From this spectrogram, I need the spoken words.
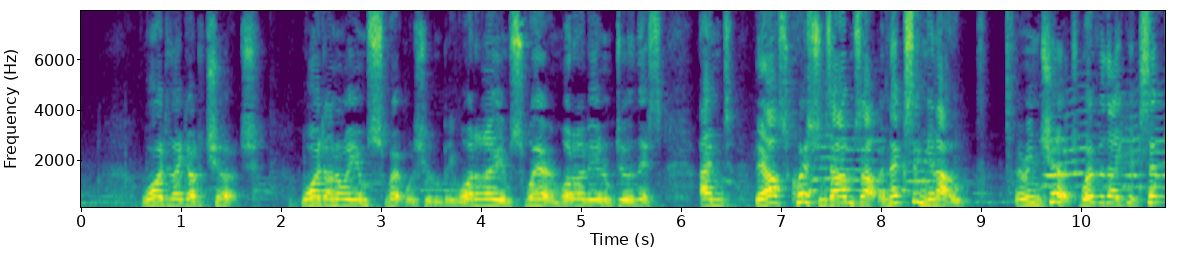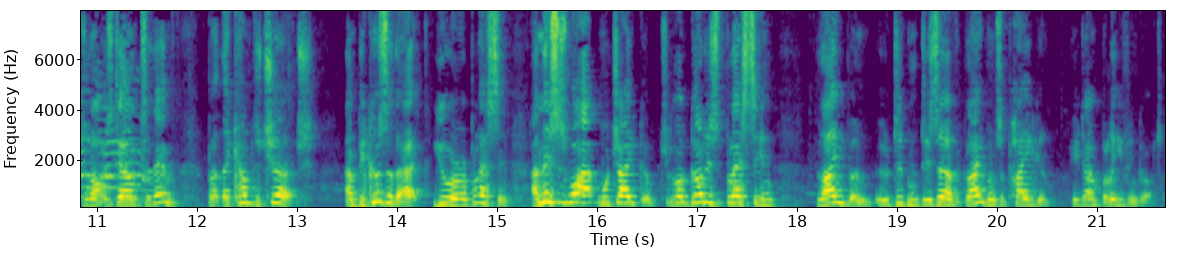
Why do they go to church? Why don't I hear them swear? Well, shouldn't be. Why don't I hear them swearing? Why don't I hear them doing this? And they ask questions, opens up, and next thing you know, they're in church. Whether they accept or not is down to them but they come to church. And because of that, you are a blessing. And this is what happened with Jacob. God is blessing Laban, who didn't deserve it. Laban's a pagan. He don't believe in God.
